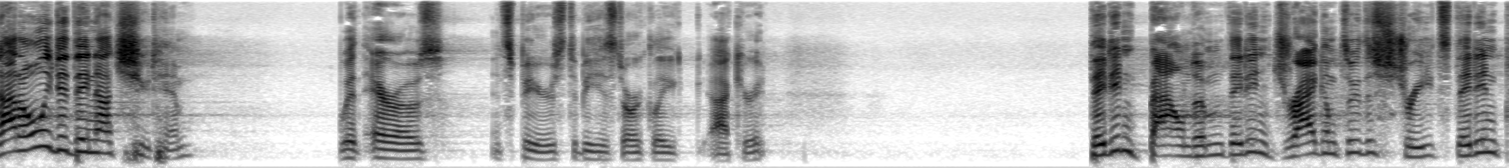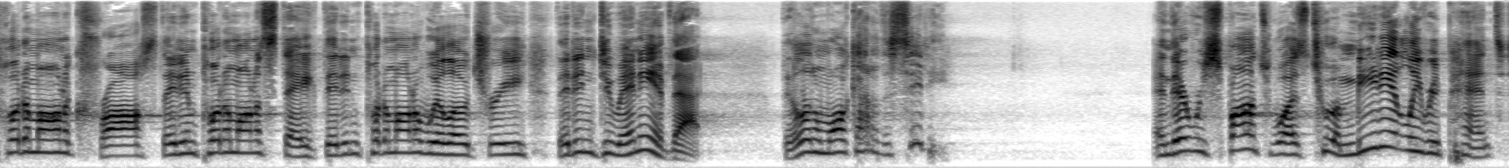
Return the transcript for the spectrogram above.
Not only did they not shoot him with arrows and spears to be historically accurate, they didn't bound him. They didn't drag him through the streets. They didn't put him on a cross. They didn't put him on a stake. They didn't put him on a willow tree. They didn't do any of that. They let him walk out of the city. And their response was to immediately repent.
